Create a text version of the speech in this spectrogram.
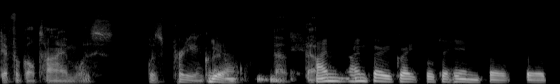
difficult time was was pretty incredible. Yeah. That, that... I'm I'm very grateful to him for, for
